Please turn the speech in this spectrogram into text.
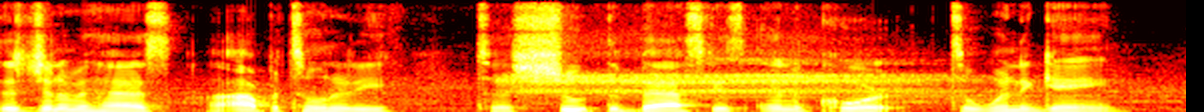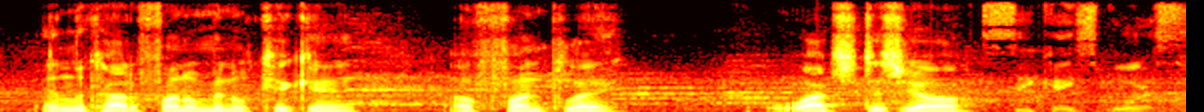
This gentleman has an opportunity to shoot the baskets in the court to win the game. And look how the fundamental kick in of fun play. Watch this, y'all. CK Sports.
